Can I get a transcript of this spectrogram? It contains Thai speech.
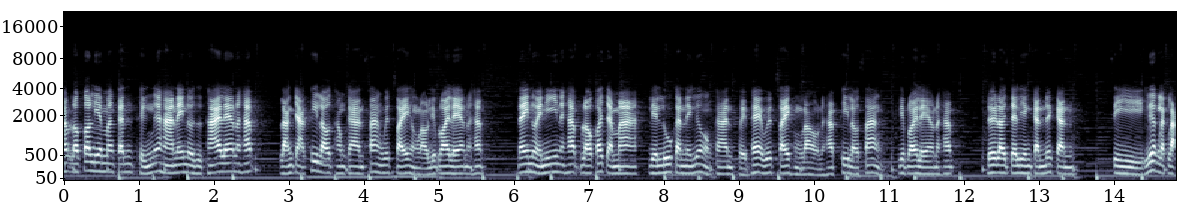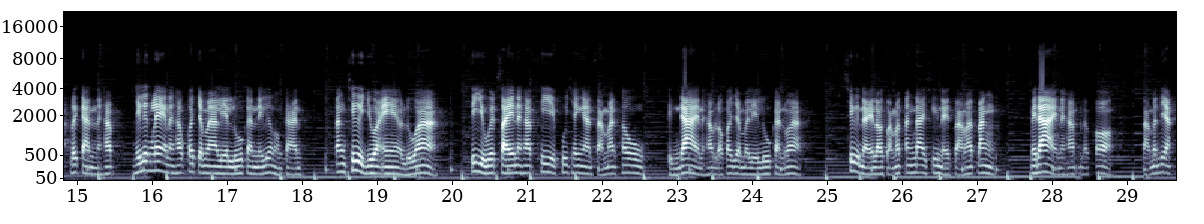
ครับเราก็เรียนมากันถึงเนื้อหาในหน่วยสุดท้ายแล้วนะครับ หลังจากที่เราทำการสร้างเว็บไซต์ของเราเรียบร้อยแล้วนะครับ ในหน่วยนี้นะครับเราก็จะมาเรียนรู้กันในเรื่องของการเผยแพร่เว็บไซต์ของเรานะครับ ที่เราสร้างเรียบร้อยแล้วนะครับ โดยเราจะเรียนกันด้วยกัน 4 เรื่องหลักๆ ด้วยกันนะครับ ในเรื่องแรกนะครับก็จะมาเรียนรู้กันในเรื่องของการตั้งชื่อ URL หรือว่าที่อยู่เว็บไซต์นะครับที่ผู้ใช้งานสามารถเข้าถึงได้นะครับ เราก็จะมาเรียนรู้กันว่า ชื่อไหนเราสามารถตั้งได้ชื่อไหนสามารถตั้งไม่ได้นะครับ แล้วก็สามารถที่จะ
